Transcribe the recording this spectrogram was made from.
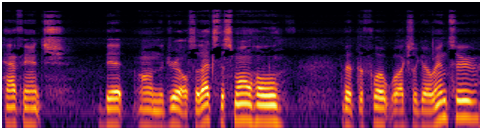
half inch bit on the drill. So that's the small hole that the float will actually go into.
